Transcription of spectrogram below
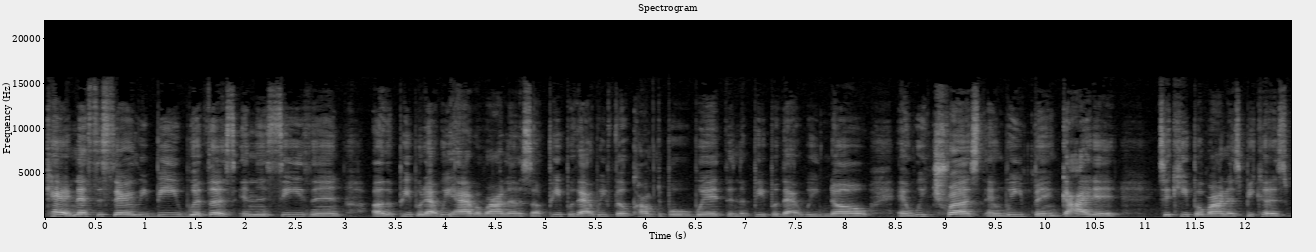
can't necessarily be with us in this season uh, the people that we have around us are people that we feel comfortable with and the people that we know and we trust and we've been guided to keep around us because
